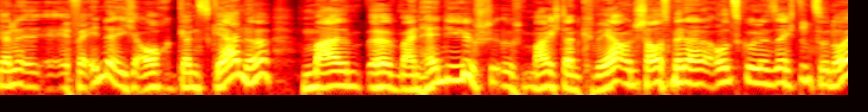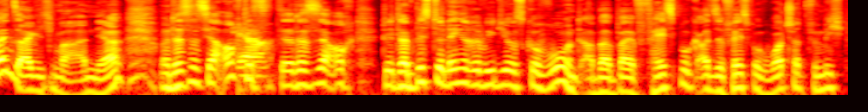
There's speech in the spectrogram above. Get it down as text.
Dann äh, verändere ich auch ganz gerne mal äh, mein Handy, mache ich dann quer und schaue es mir dann oldschool in 16 zu 9, sage ich mal an. ja. Und das ist ja auch, ja. Das, das ist ja auch, dann bist du längere Videos gewohnt. Aber bei Facebook, also Facebook Watch hat für mich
